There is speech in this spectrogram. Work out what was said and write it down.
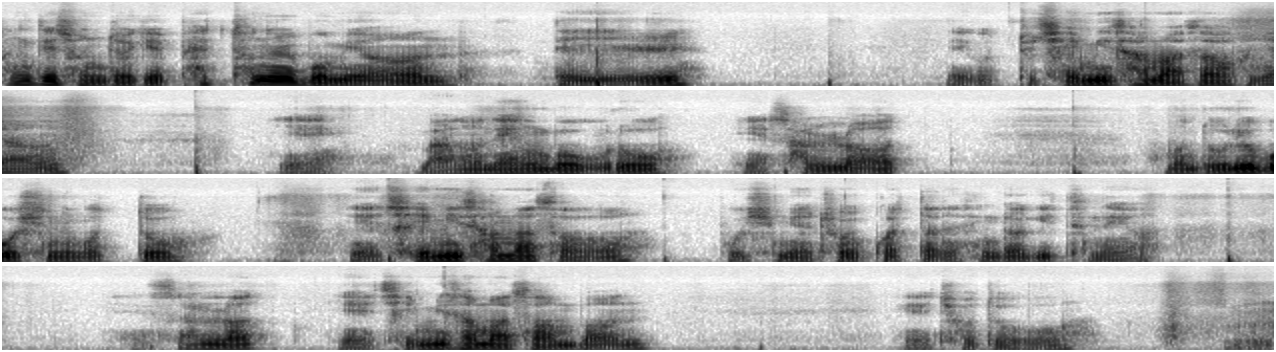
상대 전적의 패턴을 보면 내일 네, 이것도 재미 삼아서 그냥 예, 만원의 행복으로 예, 살럿 한번 노려보시는 것도 예, 재미 삼아서 보시면 좋을 것 같다는 생각이 드네요. 예, 쌀럿 예, 재미 삼아서 한번 예, 저도 음,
